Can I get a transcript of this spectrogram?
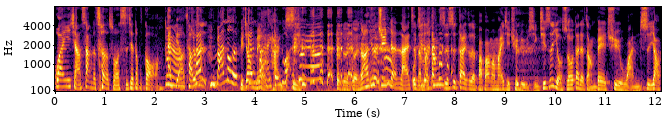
万一想上个厕所时间都不够啊？看表超，就是把它弄得比较没有弹性。对对对，然后因为军人来着，我记得当时是带着爸爸妈妈一起去旅行。其实有时候带着长辈去玩是要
